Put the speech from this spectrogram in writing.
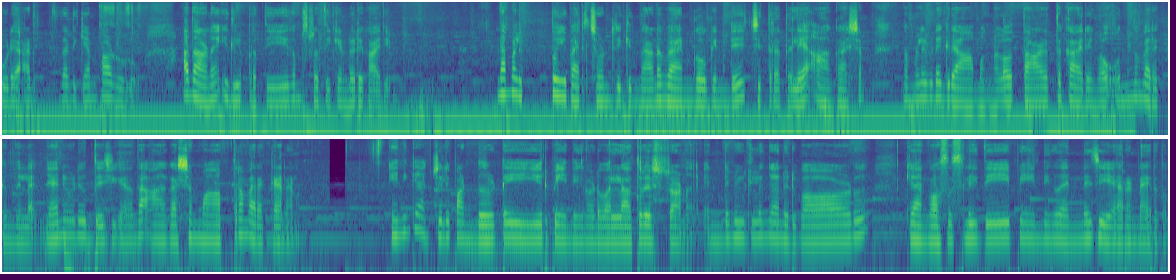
കൂടെ അടുത്തടിക്കാൻ പാടുള്ളൂ. അതാണ് ഇതിൽ പ്രത്യേകം ശ്രദ്ധിക്കേണ്ട ഒരു കാര്യം. നമ്മളിപ്പോൾ ഈ വരച്ചുകൊണ്ടിരിക്കുന്നതാണ് വാൻഗോഗിന്റെ ചിത്രത്തിലെ ആകാശം. നമ്മളിവിടെ ഗ്രാമങ്ങളോ താഴത്തെ കാര്യങ്ങളോ ഒന്നും വരക്കുന്നില്ല. ഞാനിവിടെ ഉദ്ദേശിക്കുന്നത് ആകാശം മാത്രം വരക്കാനാണ്. എനിക്ക് ആക്ച്വലി പണ്ട് തൊട്ടേ ഈ ഒരു പെയിന്റിങ്ങിനോട് വല്ലാത്തൊരു ഇഷ്ടമാണ് എന്റെ വീട്ടിൽ ഞാൻ ഒരുപാട് ക്യാൻവാസസിൽ ഇതേ പെയിന്റിങ് തന്നെ ചെയ്യാറുണ്ടായിരുന്നു.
